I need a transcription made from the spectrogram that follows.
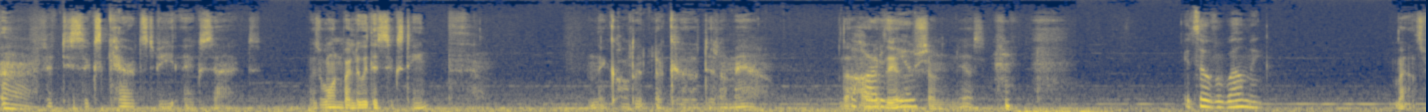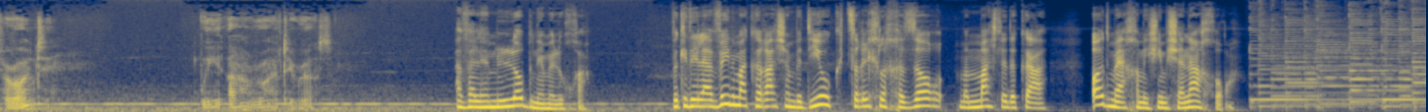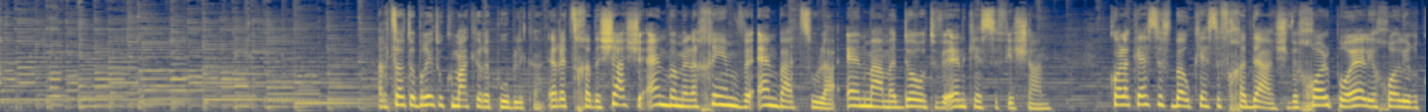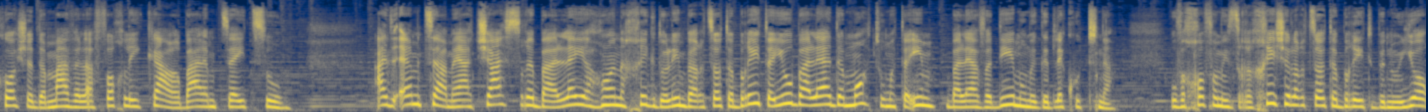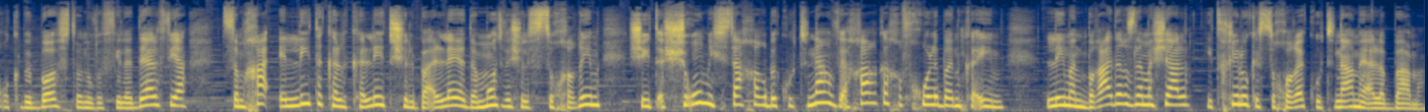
Ah, 56 carats to be exact. It was worn by Louis XVI. And they called it Le Coeur de la Mer. The, heart, of, the, ocean. yes. It's overwhelming. That's for royalty. We are royalty, Rose. אבל הם לא בני מלוכה. וכדי להבין מה קרה שם בדיוק, צריך לחזור ממש לדקה, עוד 150 שנה אחורה. ארצות הברית הוקמה כרפובליקה, ארץ חדשה שאין בה מלכים ואין בה אצולה, אין מעמדות ואין כסף ישן. כל הכסף בה הוא כסף חדש, וכל פועל יכול לרכוש אדמה ולהפוך לעיקר, בעל אמצעי ייצור. עד אמצע המאה ה-19 בעלי ההון הכי גדולים בארצות הברית היו בעלי אדמות ומטעים, בעלי עבדים ומגדלי כותנה. ובחוף המזרחי של ארצות הברית, בניו יורק, בבוסטון ובפילדלפיה, צמחה אליטה כלכלית של בעלי אדמות ושל סוחרים שהתעשרו מסחר בכותנה ואחר כך הפכו לבנקאים. לימן בראדרס למשל, התחילו כסוחרי כותנה מאלבמה.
